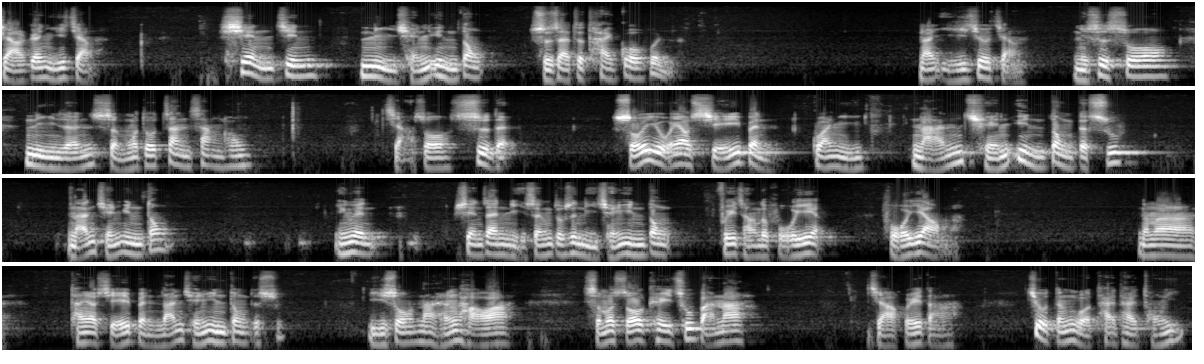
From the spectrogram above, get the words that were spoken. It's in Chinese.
甲跟乙讲，现今女权运动实在是太过分了。那乙就讲，你是说女人什么都占上风？甲说：是的，所以我要写一本关于男权运动的书。男权运动，因为现在女生都是女权运动，非常的活跃，活跃嘛。那么他要写一本男权运动的书，乙说：“那很好啊，什么时候可以出版呢？”甲回答。就等我太太同意。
